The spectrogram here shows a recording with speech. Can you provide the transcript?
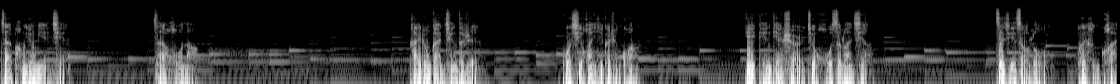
在朋友面前才胡闹。太重感情的人，不喜欢一个人逛，一点点事儿就胡思乱想，自己走路会很快，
